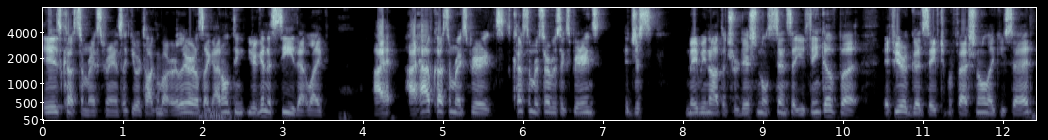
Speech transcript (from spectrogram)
is customer experience, like you were talking about earlier. I was like, I don't think you're going to see that like I I have customer experience, customer service experience. It just maybe not the traditional sense that you think of, but if you're a good safety professional, like you said,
